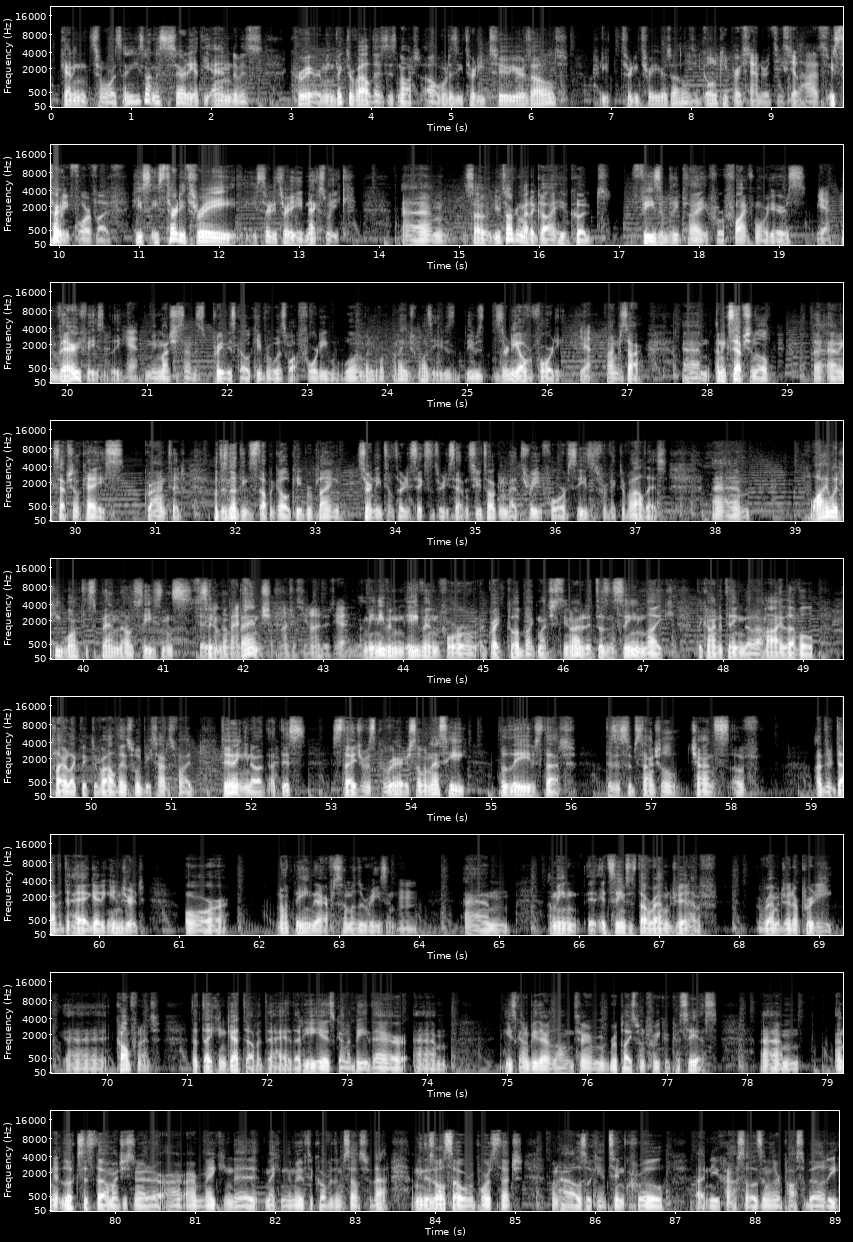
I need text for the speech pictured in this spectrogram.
getting towards. He's not necessarily at the end of his career. I mean, Victor Valdés is not. Oh, what is he? Thirty-two years old. 30, 33 years old. In goalkeeper standards, he still has He's 30 probably four or five. He's he's 33. He's 33 next week. Um, so you're talking about a guy who could feasibly play for five more years. Yeah. Very feasibly. Yeah. I mean, Manchester United's previous goalkeeper was what 41. What, what, what age was he? He was, he was certainly over 40. Yeah. Van der Sar. Um, an exceptional, uh, an exceptional case, granted. But there's nothing to stop a goalkeeper playing certainly till 36 or 37. So you're talking about three, four seasons for Victor Valdés. Um, why would he want to spend those seasons sitting, on the bench? at Manchester United, yeah. I mean, even even for a great club like Manchester United, it doesn't seem like the kind of thing that a high level player like Victor Valdés would be satisfied doing. You know, at, at this stage of his career. So unless he believes that there's a substantial chance of either David De Gea getting injured or not being there for some other reason. Um, I mean, it, it seems as though Real Madrid have Real Madrid are pretty uh, confident that they can get David De Gea, that he is going to be their um, he's going to be their long term replacement for Iker Casillas. Um, and it looks as though Manchester United are, are, are making the making the move to cover themselves for that. I mean, there's also reports that Van Gaal is looking at Tim Krul at Newcastle as another possibility.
